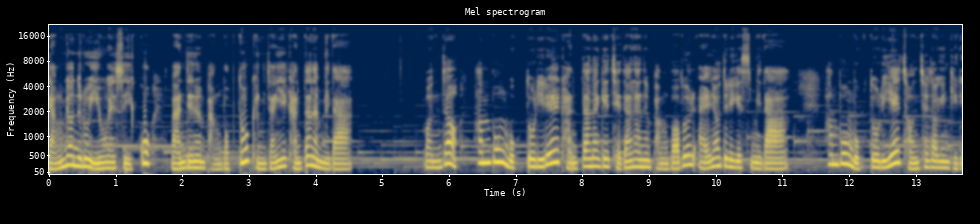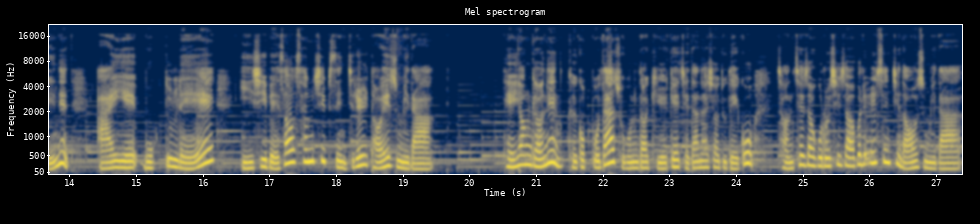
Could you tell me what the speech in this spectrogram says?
양면으로 이용할 수 있고 만드는 방법도 굉장히 간단합니다. 먼저 한복 목도리를 간단하게 재단하는 방법을 알려드리겠습니다. 한복 목도리의 전체적인 길이는 아이의 목둘레에 20에서 30cm를 더해줍니다. 대형견은 그것보다 조금 더 길게 재단하셔도 되고 전체적으로 시접을 1cm 넣어줍니다.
